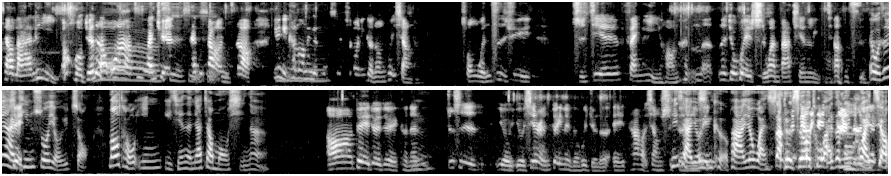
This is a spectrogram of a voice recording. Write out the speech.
叫拉力哦，我觉得哇，这完全猜不到，你知道，因为你看到那个东西的时候，你可能会想从文字去。直接翻译哈，那那那就会十万八千里这样子。哎、欸，我这边还听说有一种猫头鹰，以前人家叫某型啊。哦，对对对，可能就是有有些人对那个会觉得，哎、欸，它好像是听起来有点可怕，因为晚上的时候突然在那边怪叫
